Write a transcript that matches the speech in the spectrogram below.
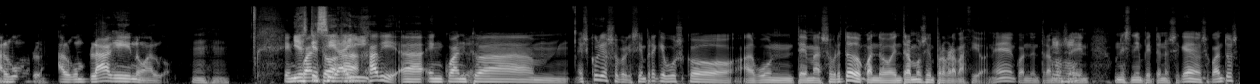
algún, algún plugin o algo. En y es que si hay... Javi, en cuanto a... Mm, es curioso porque siempre que busco algún tema, sobre todo cuando entramos en programación, ¿eh? cuando entramos en un snippet no sé qué, no sé cuántos,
